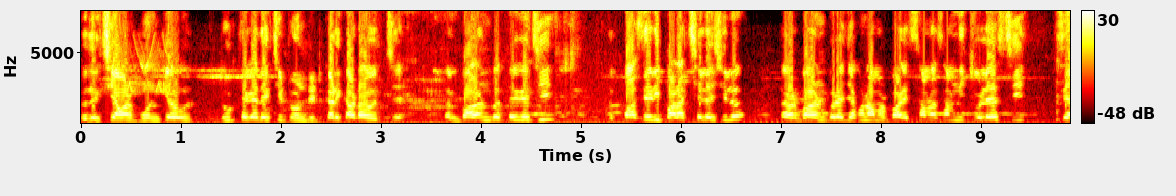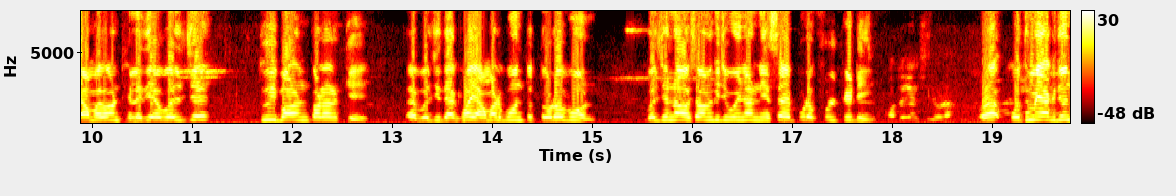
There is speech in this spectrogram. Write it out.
তো দেখছি আমার বোনকেও দূর থেকে দেখছি টোনটিট গাড়ি কাটা হচ্ছে। আমি বারণ করতে গেছি তো পাশেরই পাড়ার ছেলে ছিল তারপর বারণ করে যখন আমার বাড়ির সামনাসামনি চলে এসেছি সে আমার তখন ঠেলে দিয়ে বলছে তুই বারণ করার কে? তাই বলছি দেখ ভাই আমার বোন তো তোরও বোন। বলছে না ওসব আমি কিছু বলি না নেশায় পুরো ফুল ফিটিং কতজন ছিল ওরা? ওরা প্রথমে একজন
